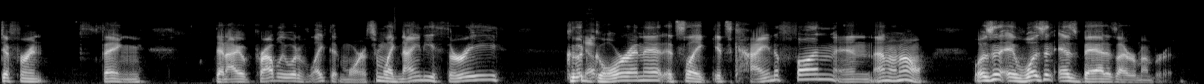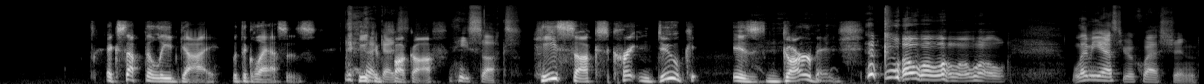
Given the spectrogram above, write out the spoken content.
different thing, then I probably would have liked it more. It's from like '93, good Yep. gore in it. It's like it's kind of fun, and I don't know, wasn't it wasn't as bad as I remember it except the lead guy with the glasses. He can fuck off. He sucks. He sucks. Creighton Duke is garbage. whoa, whoa, whoa, whoa, whoa. Let me ask you a question.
